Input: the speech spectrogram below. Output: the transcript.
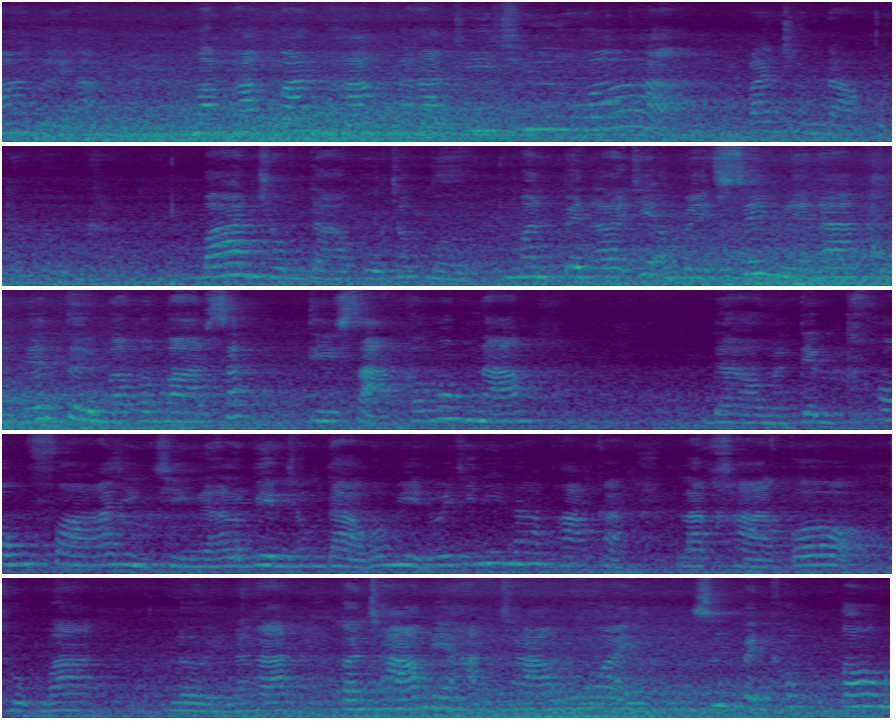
มากเลยค่ะ มาพักบ้านพักนะคะที่ชื่อว่าบ้านชมดาวพุทธเบิกค่ะ บ้านชมดาวภูทับเบิก มันเป็นอะไรที่ Amazing เลยนะเล่นตื่นมาประมาณสักตีสามเข้าห้องน้ำดาวมันเต็มท้องฟ้าจริงๆนะคะระเบียงชมดาวก็มีด้วยที่นี่น่าพักค่ะ ราคาก็ถูกมาก เลยนะคะ ตอนเช้ามีอาหารเช้าด้วย ซึ่งเป็นข้าวต้ม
